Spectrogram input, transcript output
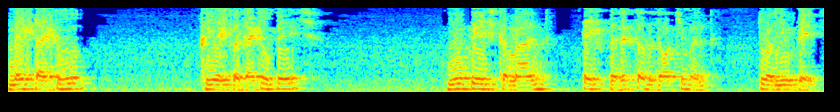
Make title creates the title page. New page command takes the rest of the document to a new page.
